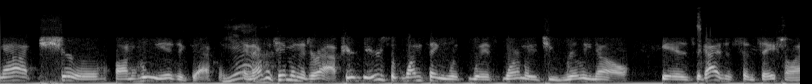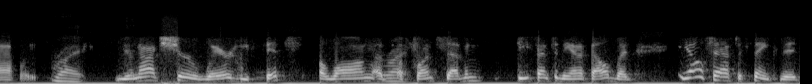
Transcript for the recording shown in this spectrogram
not sure on who he is exactly. Yeah. And that was him in the draft. Here, here's the one thing with with Wormley that you really know is the guy's a sensational athlete. Right. You're not sure where he fits along a, right. a front seven defense in the NFL, but you also have to think that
